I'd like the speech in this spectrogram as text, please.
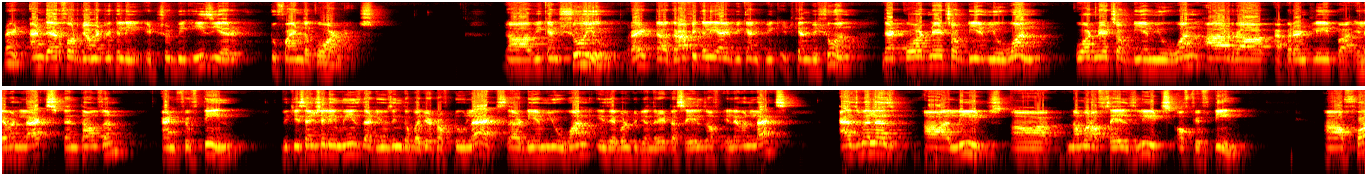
Right and therefore geometrically it should be easier to find the coordinates. Uh, we can show you right uh, graphically I, we can we, it can be shown that coordinates of DMU1 coordinates of DMU1 are uh, apparently 11 lakhs 10,000 and 15 which essentially means that using the budget of 2 lakhs, uh, DMU1 is able to generate a sales of 11 lakhs as well as uh, leads, uh, number of sales leads of 15. Uh, for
